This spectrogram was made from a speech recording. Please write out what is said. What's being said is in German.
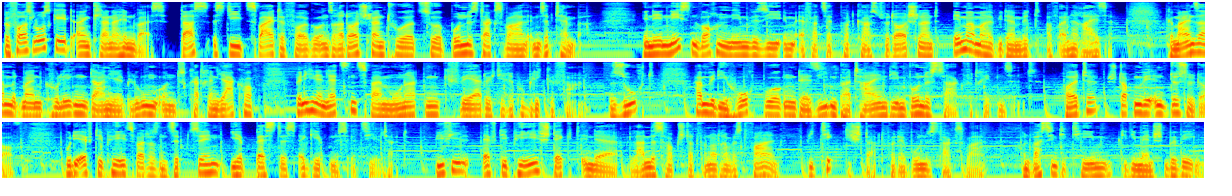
Bevor es losgeht, ein kleiner Hinweis. Das ist die zweite Folge unserer Deutschlandtour zur Bundestagswahl im September. In den nächsten Wochen nehmen wir Sie im FAZ-Podcast für Deutschland immer mal wieder mit auf eine Reise. Gemeinsam mit meinen Kollegen Daniel Blum und Katrin Jakob bin ich in den letzten zwei Monaten quer durch die Republik gefahren. Besucht haben wir die Hochburgen der sieben Parteien, die im Bundestag vertreten sind. Heute stoppen wir in Düsseldorf, wo die FDP 2017 ihr bestes Ergebnis erzielt hat. Wie viel FDP steckt in der Landeshauptstadt von Nordrhein-Westfalen? Wie tickt die Stadt vor der Bundestagswahl? Und was sind die Themen, die die Menschen bewegen?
